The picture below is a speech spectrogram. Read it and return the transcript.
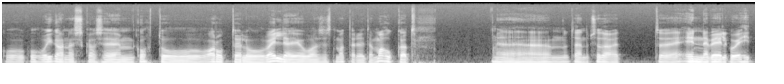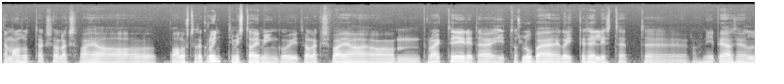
kuhu, kuhu iganes ka see kohtu arutelu välja ei jõua, sest materjalid on mahukad. Äh, tähendab seda, et enne veel, kui ehitama asutakse, oleks vaja alustada kruntimistoiminguid, oleks vaja mm, projekteerida ehituslube ja kõike sellist, et noh, niipea seal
